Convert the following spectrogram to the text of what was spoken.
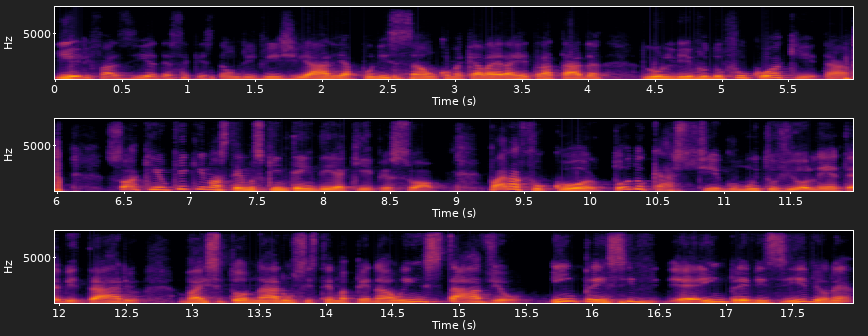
e ele fazia dessa questão de vigiar e a punição, como é que ela era retratada no livro do Foucault aqui, tá? Só que o que, que nós temos que entender aqui, pessoal? Para Foucault, todo castigo muito violento e arbitrário vai se tornar um sistema penal instável, é, imprevisível né?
